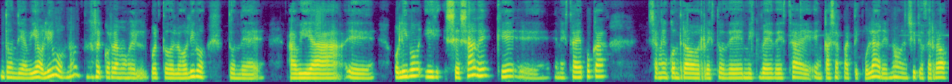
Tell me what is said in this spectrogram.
donde había olivos, ¿no? Recordamos el puerto de los olivos, donde había eh, olivos y se sabe que eh, en esta época se han encontrado restos de mikveh de esta en casas particulares, ¿no? En sitios cerrados.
